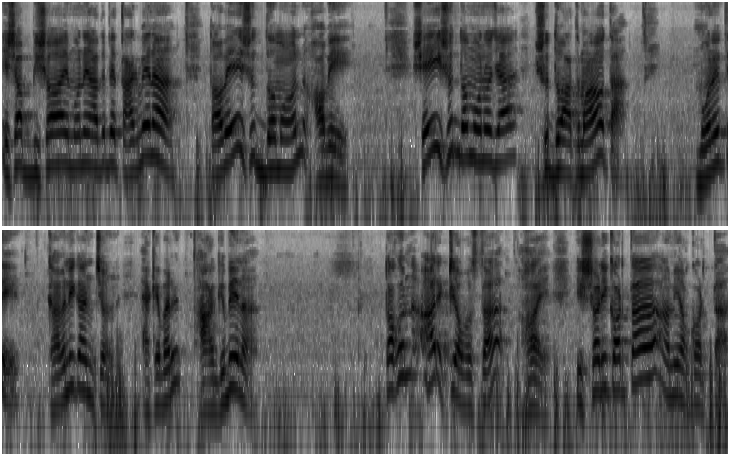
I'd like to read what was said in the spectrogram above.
এসব বিষয় মনে আদবে থাকবে না, তবে শুদ্ধ মন হবে। সেই শুদ্ধ মনোজা শুদ্ধ আত্মাও তা। মনেতে কামিনী কাঞ্চন একেবারে থাকবে না। তখন আর একটি অবস্থা হয়। ঈশ্বরই কর্তা, আমি অকর্তা।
